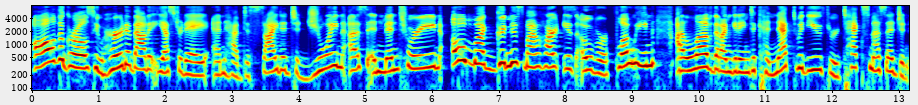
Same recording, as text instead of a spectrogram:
all the girls who heard about it yesterday and have decided to join us in mentoring, oh my goodness, my heart is overflowing. I love that I'm getting to connect with you through text message and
